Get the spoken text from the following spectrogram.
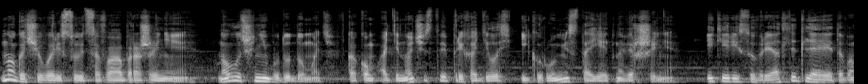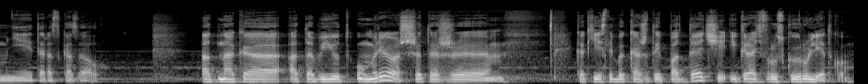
Много чего рисуется в воображении, но лучше не буду думать, в каком одиночестве приходилось Игруми стоять на вершине. И Кирису вряд ли для этого мне это рассказал. Однако «отобьют, умрешь» – это же как если бы каждой подаче играть в русскую рулетку.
